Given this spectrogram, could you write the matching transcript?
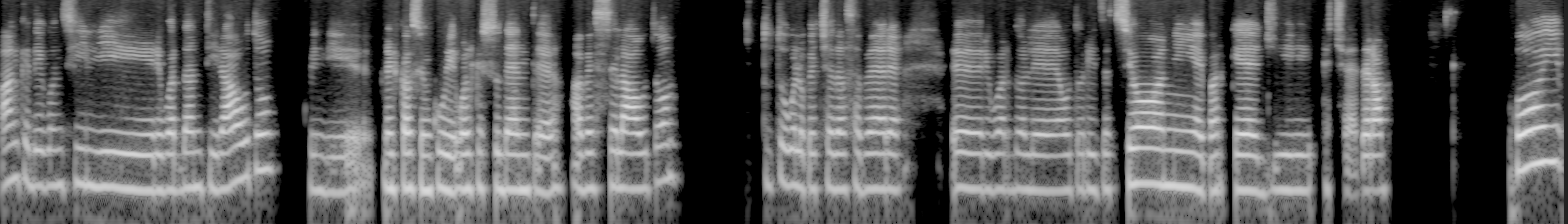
anche dei consigli riguardanti l'auto, quindi nel caso in cui qualche studente avesse l'auto, tutto quello che c'è da sapere eh, riguardo alle autorizzazioni, ai parcheggi, eccetera. Poi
